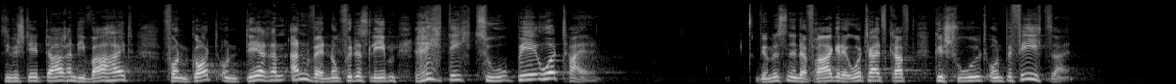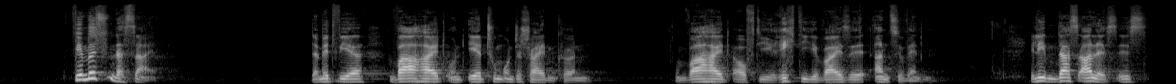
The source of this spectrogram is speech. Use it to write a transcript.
Sie besteht darin, die Wahrheit von Gott und deren Anwendung für das Leben richtig zu beurteilen. Wir müssen in der Frage der Urteilskraft geschult und befähigt sein. Wir müssen das sein, damit wir Wahrheit und Irrtum unterscheiden können, um Wahrheit auf die richtige Weise anzuwenden. Ihr Lieben, das alles ist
